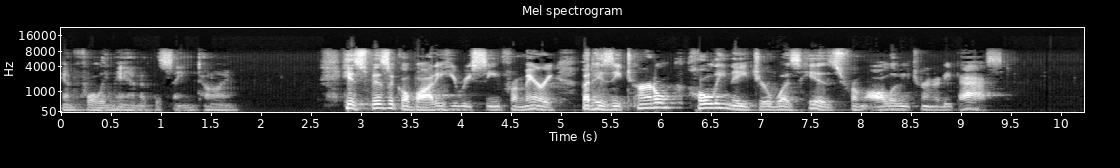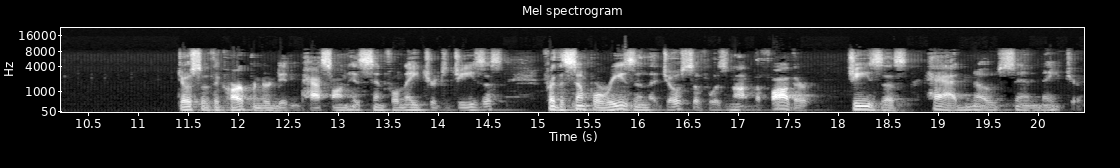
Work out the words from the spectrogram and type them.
and fully man at the same time. His physical body he received from Mary, but his eternal holy nature was his from all of eternity past. Joseph the carpenter didn't pass on his sinful nature to Jesus for the simple reason that Joseph was not the father Jesus had no sin nature.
